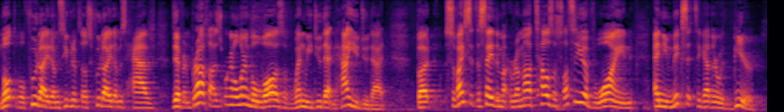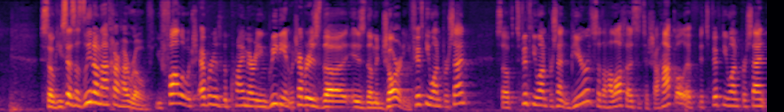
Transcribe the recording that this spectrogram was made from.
multiple food items, even if those food items have different brachas. We're going to learn the laws of when we do that and how you do that. But suffice it to say, the Ramah tells us, let's say you have wine and you mix it together with beer. So he says, Azlina nachar harov. You follow whichever is the primary ingredient, whichever is the, is the majority, 51%. So if it's 51% beer, so the halacha is it's a shahakal. If it's 51%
